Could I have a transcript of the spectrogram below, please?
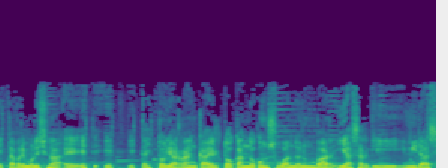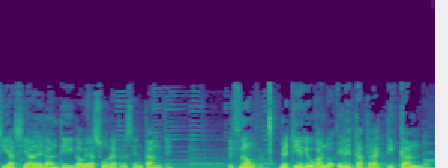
esta premonición, eh, este- est- esta historia arranca él tocando con su banda en un bar y, acer- y- y mira así hacia adelante y lo ve a su representante. No, me estoy equivocando. Él está practicando.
